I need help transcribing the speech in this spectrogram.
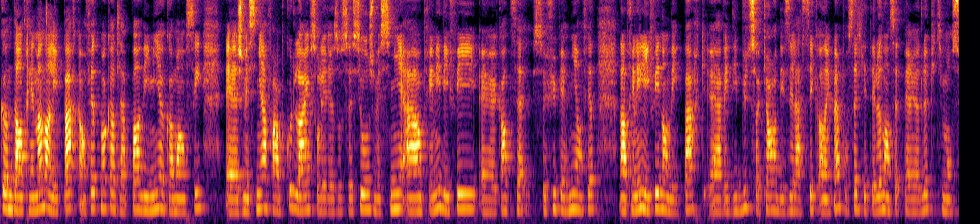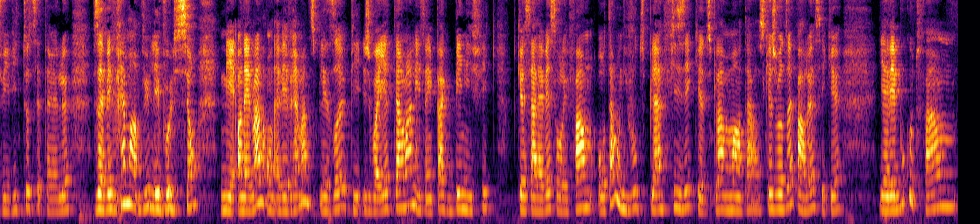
comme d'entraînement dans les parcs. En fait, moi, quand la pandémie a commencé, euh, je me suis mis à faire beaucoup de lives sur les réseaux sociaux. Je me suis mis à entraîner des filles, quand ça se fut permis, en fait, d'entraîner les filles dans des parcs avec des buts de soccer, des élastiques. Honnêtement, pour celles qui étaient là dans cette période-là puis qui m'ont suivi toute cette période-là, vous avez vraiment vu l'évolution. Mais honnêtement, on avait vraiment du plaisir puis je voyais tellement les impacts bénéfiques que ça avait sur les femmes, autant au niveau du plan physique que du plan mental. Ce que je veux dire par là, c'est que il y avait beaucoup de femmes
